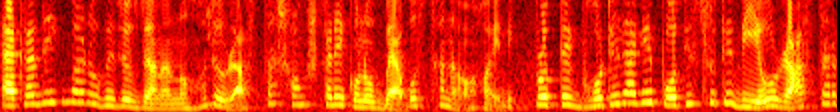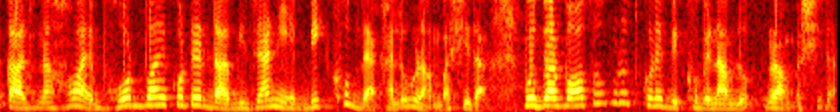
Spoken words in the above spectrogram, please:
একাধিকবার অভিযোগ জানানো হলেও রাস্তা সংস্কারে কোনো ব্যবস্থা নেওয়া হয়নি। প্রত্যেক ভোটের আগে প্রতিশ্রুতি দিয়েও রাস্তার কাজ না হওয়ায় ভোট বয়কটের দাবি জানিয়ে বিক্ষোভ দেখাল গ্রামবাসীরা। বুধবার পথ অবরোধ করে বিক্ষোভে নামলো গ্রামবাসীরা।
